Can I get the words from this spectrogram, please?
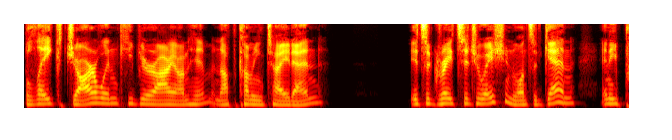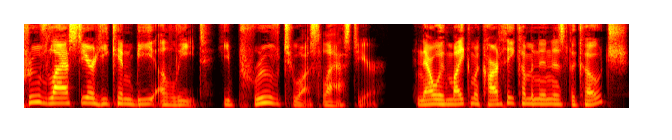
Blake Jarwin, keep your eye on him, an upcoming tight end. It's a great situation once again, and he proved last year he can be elite. He proved to us last year. Now, with Mike McCarthy coming in as the coach,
